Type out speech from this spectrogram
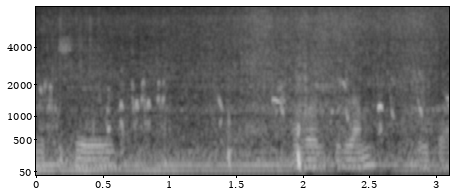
হচ্ছে খাবার দিলাম এটা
